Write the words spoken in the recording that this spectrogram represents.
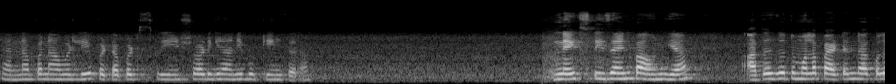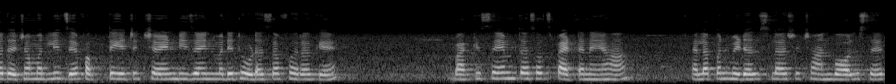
ज्यांना पण आवडली आहे पटापट स्क्रीनशॉट घ्या आणि बुकिंग करा. नेक्स्ट डिझाईन पाहून घ्या. आता जो तुम्हाला पॅटर्न दाखवला त्याच्यामधलीच आहे. फक्त याचे चैन डिझाईनमध्ये थोडासा फरक आहे. बाकी सेम तसाच पॅटर्न आहे हा. ह्याला पण मिडल्सला असे छान बॉल्स आहेत.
